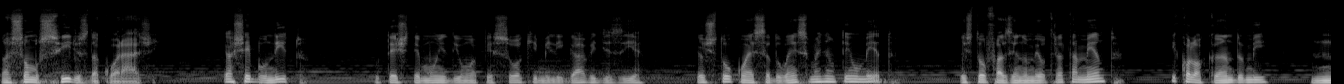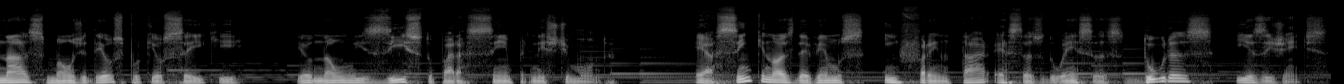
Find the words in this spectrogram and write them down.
Nós somos filhos da coragem. Eu achei bonito o testemunho de uma pessoa que me ligava e dizia: Eu estou com essa doença, mas não tenho medo. Eu estou fazendo o meu tratamento e colocando-me nas mãos de Deus, porque eu sei que eu não existo para sempre neste mundo. É assim que nós devemos enfrentar essas doenças duras e exigentes.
